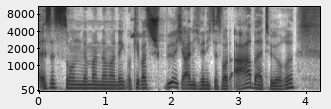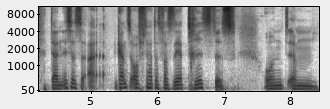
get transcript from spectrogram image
es ist so ein, wenn man da mal denkt, okay, was spüre ich eigentlich, wenn ich das Wort Arbeit höre, dann ist es, äh, ganz oft hat das was sehr Tristes. Und ähm,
